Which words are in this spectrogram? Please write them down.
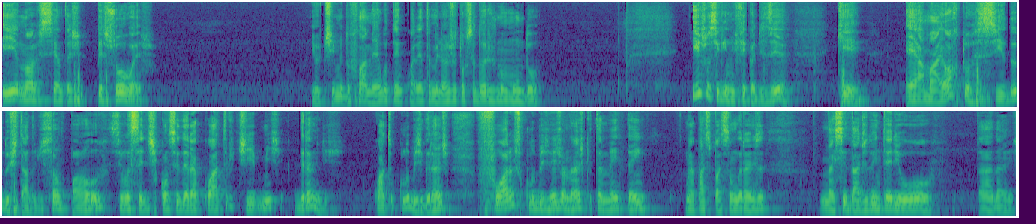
e 900 pessoas. E o time do Flamengo tem 40 milhões de torcedores no mundo. Isso significa dizer que é a maior torcida do estado de São Paulo, se você desconsiderar quatro times grandes, quatro clubes grandes, fora os clubes regionais que também têm uma participação grande nas cidades do interior, tá? nas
